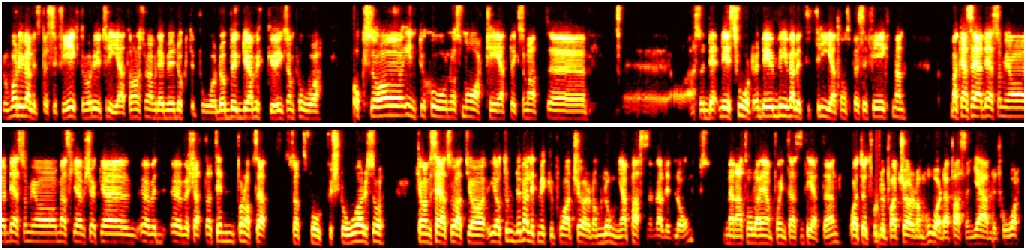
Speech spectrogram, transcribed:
då var det väldigt specifikt. Då var det ju triathlon som jag ville bli duktig på. Då byggde jag mycket liksom, på också intuition och smarthet. Liksom att, eh, alltså det, det, är svårt. Det blir väldigt triathlon specifikt. Men man kan säga det som jag, det som jag om jag ska försöka över, översätta till på något sätt så att folk förstår. Så kan man säga så att jag, jag trodde väldigt mycket på att köra de långa passen väldigt långt. Men att hålla igen på intensiteten. Och att jag trodde på att köra de hårda passen jävligt hårt.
